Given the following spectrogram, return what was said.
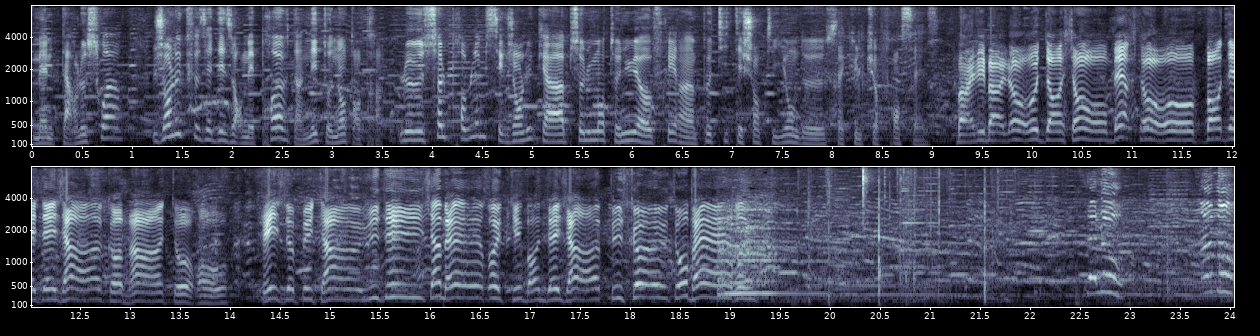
Même tard le soir, Jean-Luc faisait désormais preuve d'un étonnant entrain. Le seul problème, c'est que Jean-Luc a absolument tenu à offrir un petit échantillon de sa culture française. Balibalo dans son berceau, bandé déjà comme un taureau. Fils de putain, lui dit sa mère, tu bandes déjà plus que ton père. Maman Maman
